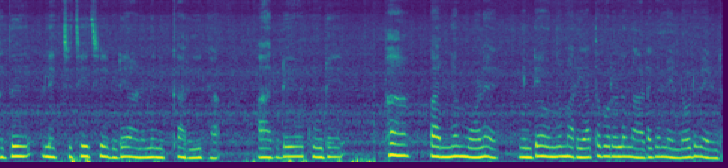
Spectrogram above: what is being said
അത് ലക്ഷ്മി ചേച്ചി എവിടെയാണെന്ന് എനിക്കറിയില്ല. ആരുടെയോ കൂടെ പന്ന മോളെ. നിന്റെ ഒന്നും അറിയാത്ത പോലുള്ള നാടകം എന്നോട് വേണ്ട.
